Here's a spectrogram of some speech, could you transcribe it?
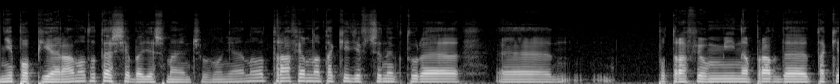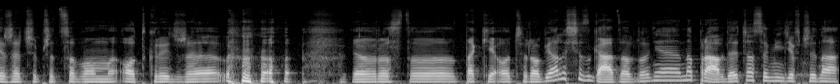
nie popiera, no to też się będziesz męczył, no nie? No trafiam na takie dziewczyny, które e, potrafią mi naprawdę takie rzeczy przed sobą odkryć, że ja po prostu takie oczy robię, ale się zgadzam, no nie, naprawdę. Czasem mi dziewczyna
